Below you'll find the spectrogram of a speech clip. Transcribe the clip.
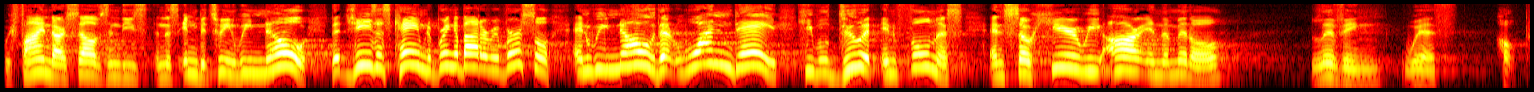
We find ourselves in, these, in this in between. We know that Jesus came to bring about a reversal, and we know that one day he will do it in fullness. And so here we are in the middle, living with hope,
